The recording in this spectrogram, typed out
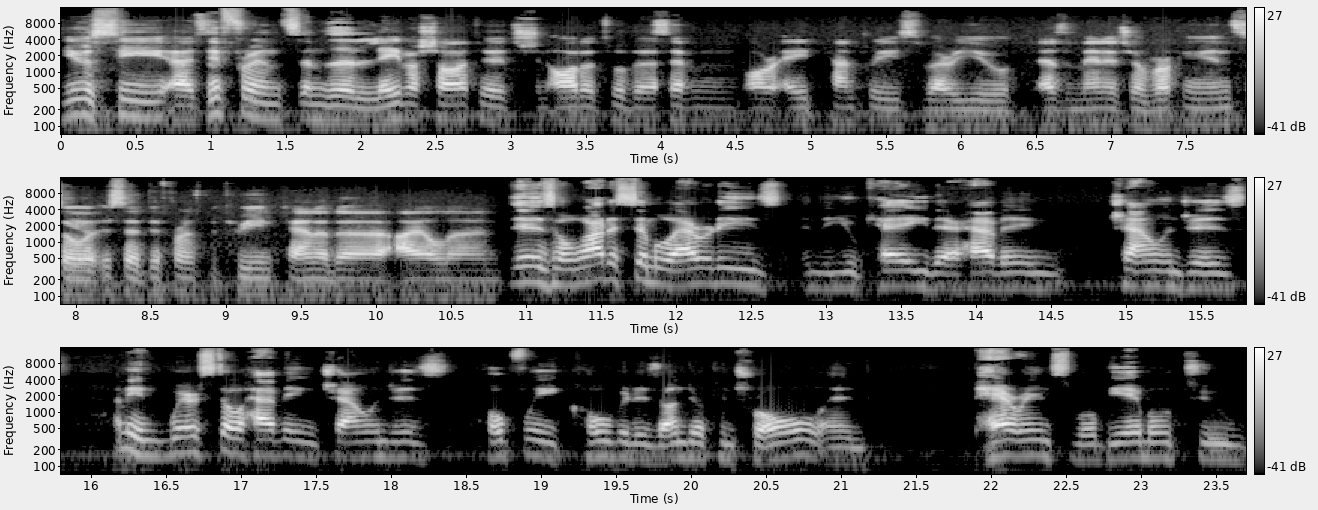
Do you see a difference in the labor shortage in order to the seven or eight countries where you, as a manager, working in? So, yeah. is there a difference between Canada, Ireland? There's a lot of similarities in the UK. They're having challenges. I mean, we're still having challenges. Hopefully, COVID is under control and parents will be able to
